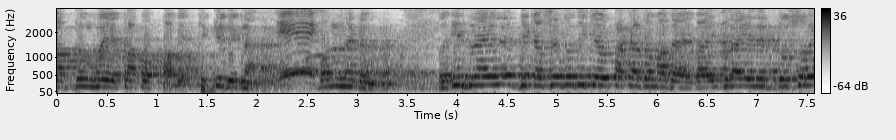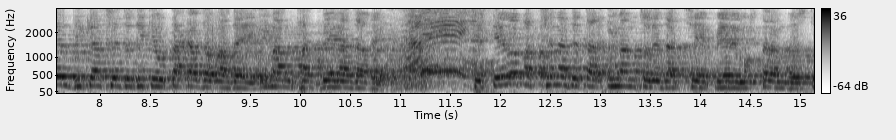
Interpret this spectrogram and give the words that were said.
মাধ্যম হয়ে প্রাপক পাবে। ঠিক কি ঠিক না? বলেন না কেন? তো ইসরায়েলের বিকাশে যদি কেউ টাকা জমা দেয় বা ইসরায়েলের দোসরের বিকাশে যদি কেউ টাকা জমা দেয় ইমান থাকবে না যাবে। সে টেরও পাচ্ছে না যে তার ইমান চলে যাচ্ছে। পেরে মোখতারাম দোস্ত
